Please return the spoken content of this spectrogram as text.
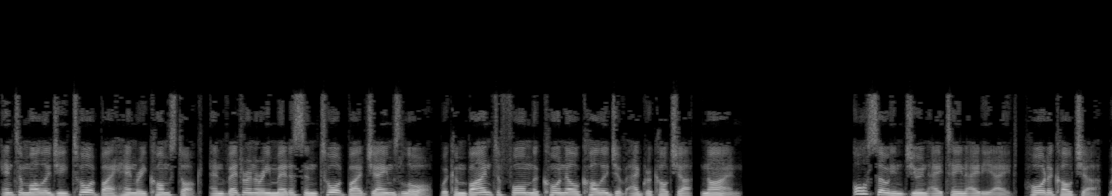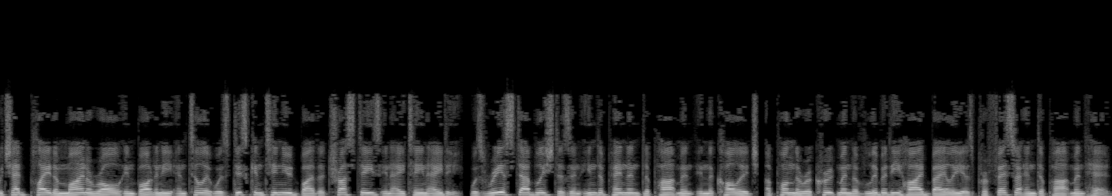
entomology taught by Henry Comstock, and veterinary medicine taught by James Law, were combined to form the Cornell College of Agriculture. 9. Also in June 1888, horticulture, which had played a minor role in botany until it was discontinued by the trustees in 1880, was re-established as an independent department in the college, upon the recruitment of Liberty Hyde Bailey as professor and department head.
